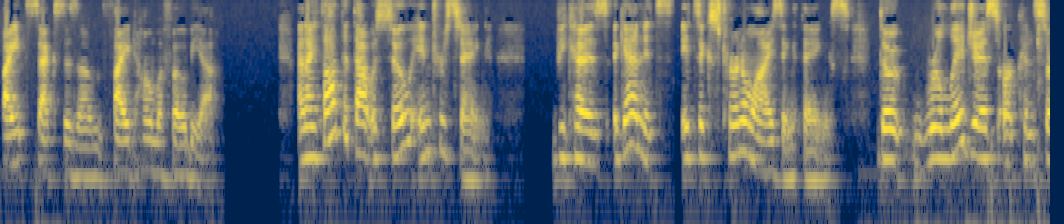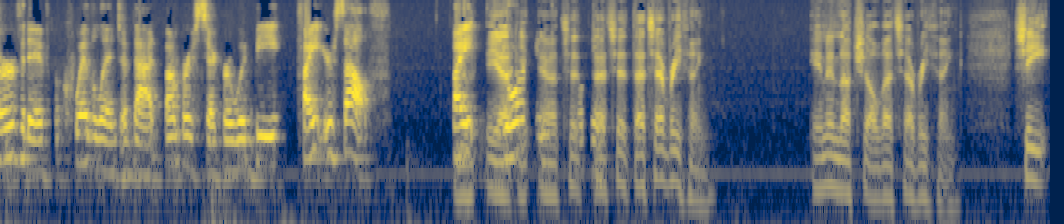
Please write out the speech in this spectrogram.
fight sexism, fight homophobia. And I thought that that was so interesting because again it's it's externalizing things. The religious or conservative equivalent of that bumper sticker would be fight yourself. Fight yeah, your yeah, that's it. That's it. That's everything. In a nutshell, that's everything. See,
